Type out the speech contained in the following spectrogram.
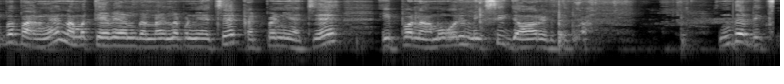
இப்போ பாருங்கள் நம்ம தேவையானதெல்லாம் என்ன பண்ணியாச்சு? கட் பண்ணியாச்சு. இப்போ நாம் ஒரு மிக்ஸி ஜார் எடுத்துக்கலாம். இந்த மிக்ஸ்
